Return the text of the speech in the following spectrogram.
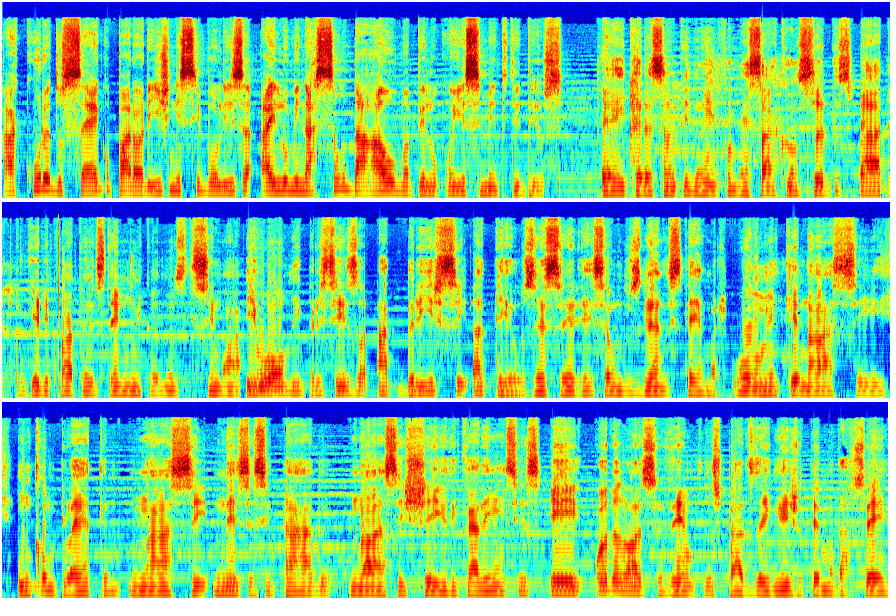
A cura do cego, para Orígenes, simboliza a iluminação da alma pelo conhecimento de Deus. É interessante né, começar com os padres, porque de fato eles têm muito a nos ensinar. E o homem precisa abrir-se a Deus. Esse, esse é um dos grandes temas. O homem que nasce incompleto, nasce necessitado, nasce cheio de carências. E quando nós vemos nos padres da igreja o tema da fé,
